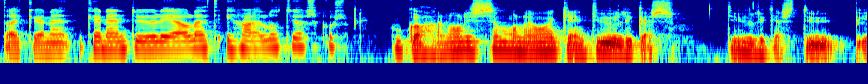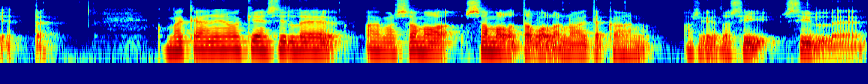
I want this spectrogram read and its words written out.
Tai kenen, kenen tyyliä olet ihailut joskus? Kukahan olisi semmoinen oikein tyylikäs, tyylikäs tyyppi, että kun mäkään en oikein sille aivan samalla, samalla tavalla noitakaan asioita si, silleen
